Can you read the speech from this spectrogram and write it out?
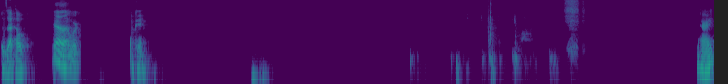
Does that help? Yeah, that worked. Okay. All right.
